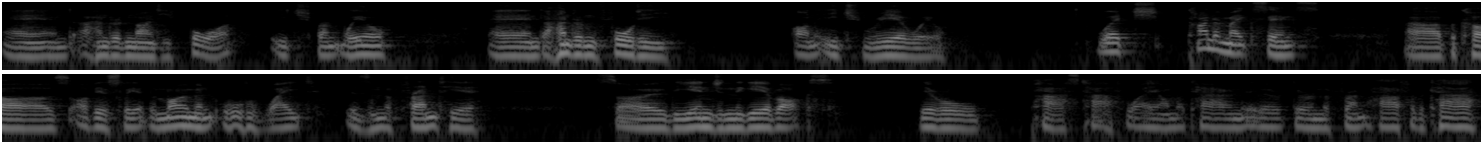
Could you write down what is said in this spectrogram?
and 194 each front wheel, and 140 on each rear wheel, which kind of makes sense uh, because obviously at the moment all the weight is in the front here. So the engine, the gearbox, they're all past halfway on the car and they're, they're in the front half of the car.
